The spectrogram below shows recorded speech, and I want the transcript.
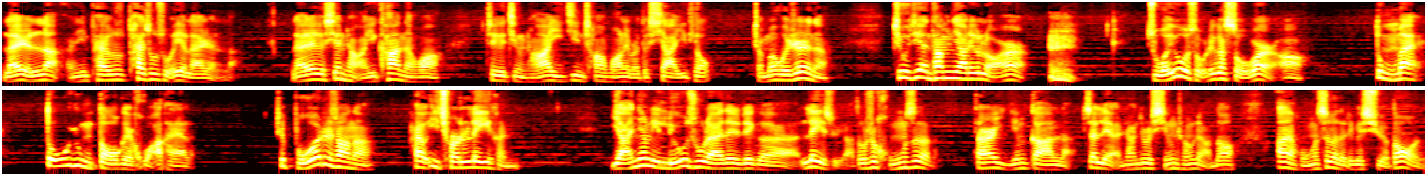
来人了，人派出派出所也来人了，来这个现场一看的话，这个警察一进仓房里边都吓一跳，怎么回事呢？就见他们家这个老二。左右手这个手腕啊，动脉都用刀给划开了，这脖子上呢还有一圈勒痕，眼睛里流出来的这个泪水啊都是红色的，当然已经干了，在脸上就是形成两道暗红色的这个血道子。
